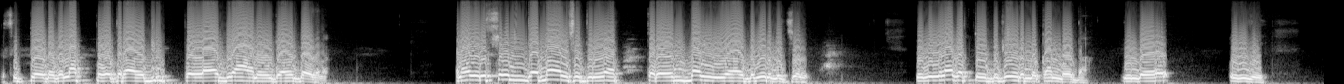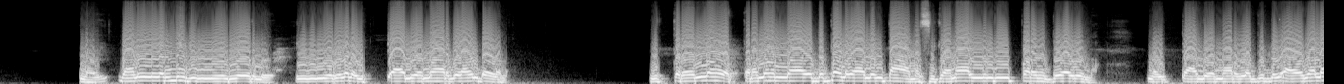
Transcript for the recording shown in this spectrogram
സിറ്റ് ഔട്ടൊക്കെ ലപ്പോത്ര ഗ്രിപ്പുള്ള ഗ്രാനൈറ്റാണ് ഇട്ടേക്കണം കാരണം ഒരു സ്വന്തം ആവശ്യത്തിന് അത്രയും ഭംഗിയായിട്ട് നിർമ്മിച്ചു നിങ്ങൾ അകത്തോട്ട് കയറുമ്പോ കണ്ടോട്ടാ. ഇതിന്റെ ഒരു ഇത് ഇതാണ് നിങ്ങളെ ലിവിങ് ഏരിയ ഇറ്റാലിയ മാർബിളാണ് പോകണം ഇത്രയും എത്ര നന്നായിട്ട് പണിയാലും താമസിക്കാൻ ആളില്ലെങ്കിൽ പറഞ്ഞിട്ട് കാര്യമില്ല. ഇറ്റാലിയൻ മാർബിളൊക്കെ ഇട്ട് നല്ല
